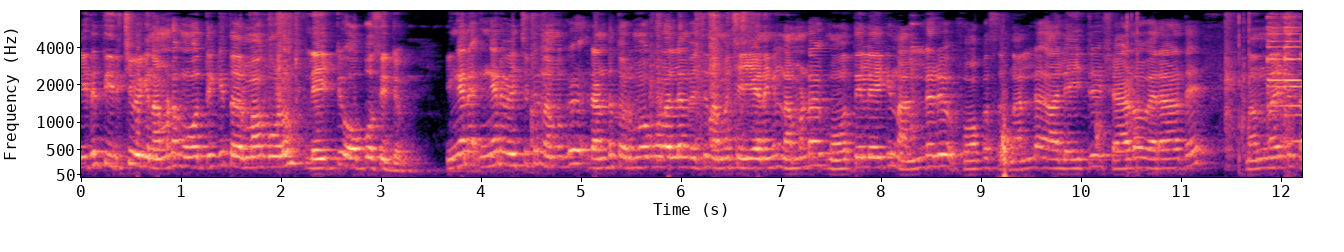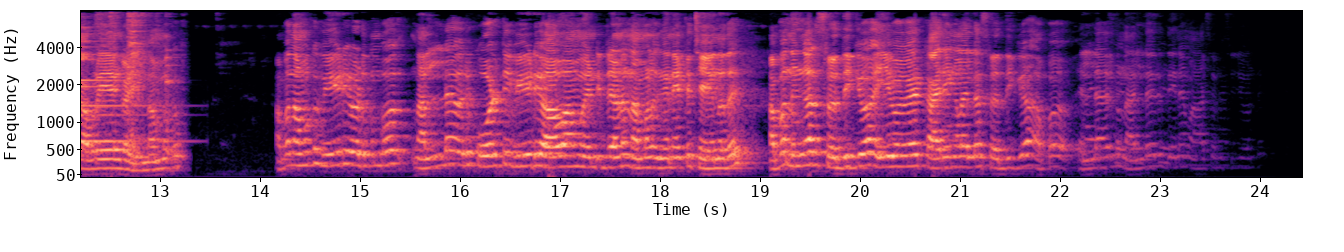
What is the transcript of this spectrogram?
ഇത് തിരിച്ചു വെക്കും. നമ്മുടെ മുഖത്തേക്ക് തെർമോകോളും ലൈറ്റ് ഓപ്പോസിറ്റും. ഇങ്ങനെ ഇങ്ങനെ വെച്ചിട്ട് നമുക്ക് രണ്ട് തെർമോകോളെല്ലാം വെച്ച് നമ്മൾ ചെയ്യുകയാണെങ്കിൽ നമ്മുടെ മുഖത്തിലേക്ക് നല്ലൊരു ഫോക്കസ് നല്ല ആ ലൈറ്റ് ഷാഡോ വരാതെ നന്നായിട്ട് കവർ ചെയ്യാൻ കഴിയും. നമുക്ക് അപ്പൊ നമുക്ക് വീഡിയോ എടുക്കുമ്പോൾ നല്ല ഒരു ക്വാളിറ്റി വീഡിയോ ആവാൻ വേണ്ടിയിട്ടാണ് നമ്മൾ ഇങ്ങനെയൊക്കെ ചെയ്യുന്നത്. അപ്പൊ നിങ്ങൾ ശ്രദ്ധിക്കുക ഈ വക കാര്യങ്ങളെല്ലാം ശ്രദ്ധിക്കുക. അപ്പൊ എല്ലാവർക്കും നല്ലൊരു ദിനം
